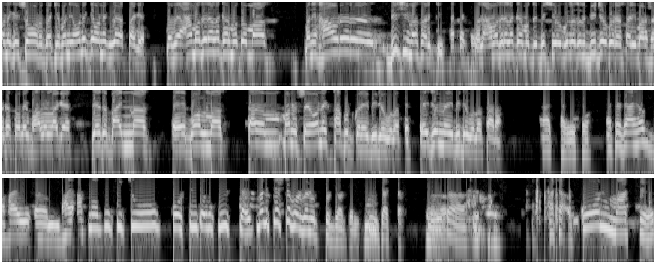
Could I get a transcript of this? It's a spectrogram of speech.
অনেকে শহরে থাকে মানে অনেকে অনেক জায়গায় থাকে। তবে আমাদের এলাকার মতো মাছ মানে হাওড়ের বেশি মাছ আর কি। আচ্ছা, আচ্ছা। মানে আমাদের এলাকার মধ্যে বেশি ওগুলো যদি ভিডিও করে সারি মানুষের কাছে অনেক ভালো লাগে। যেহেতু বাইম মাছ বল মাছ মানুষে অনেক সাপোর্ট করে এই ভিডিও গুলাতে এই জন্য এই ভিডিও গুলো তারা আচ্ছা বুঝতে আচ্ছা যাই হোক ভাই ভাই আপনাকে কিছু কোশ্চিন করব কুইজ টাইপ মানে চেষ্টা করবেন উত্তর দেওয়ার জন্য তিন চারটা। আচ্ছা কোন মাছের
